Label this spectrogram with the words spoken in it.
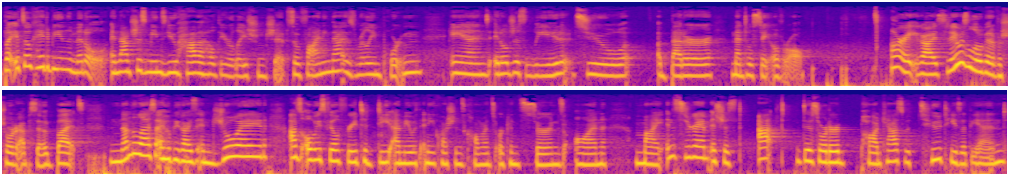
But it's okay to be in the middle, and that just means you have a healthy relationship. So finding that is really important, and it'll just lead to a better mental state overall. All right, you guys, today was a little bit of a shorter episode, but nonetheless, I hope you guys enjoyed. As always, feel free to DM me with any questions, comments, or concerns on my Instagram. It's just at disordered podcast with two T's at the end.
